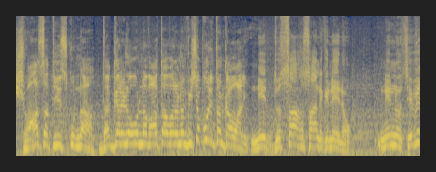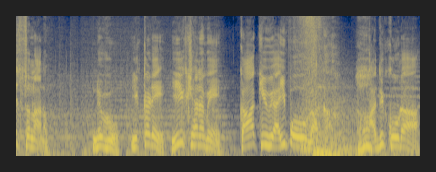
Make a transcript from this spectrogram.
శ్వాస తీసుకున్నా దగ్గరలో ఉన్న వాతావరణం విషపూరితం కావాలి. నీ దుస్సాహసానికి నేను నిన్ను శపిస్తున్నాను. నువ్వు ఇక్కడే ఈ క్షణమే కాకివి అయిపోవుగాక. అది కూడా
